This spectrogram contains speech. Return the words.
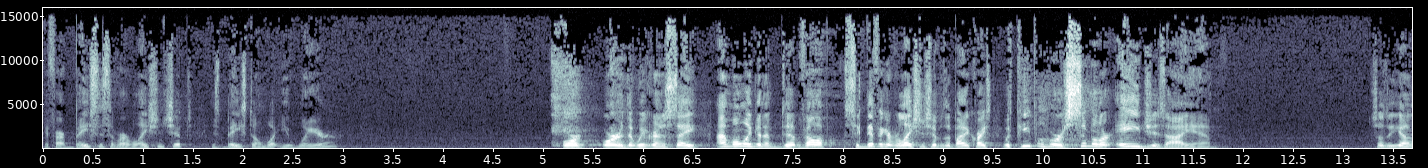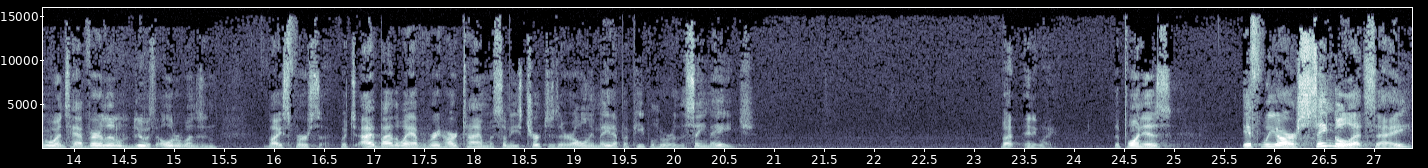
if our basis of our relationships is based on what you wear. Or, or that we're going to say, I'm only going to develop significant relationships with the body of Christ with people who are similar age as I am. So the younger ones have very little to do with the older ones and vice versa. Which I, by the way, have a very hard time with some of these churches that are only made up of people who are the same age. But anyway, the point is if we are single, let's say,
